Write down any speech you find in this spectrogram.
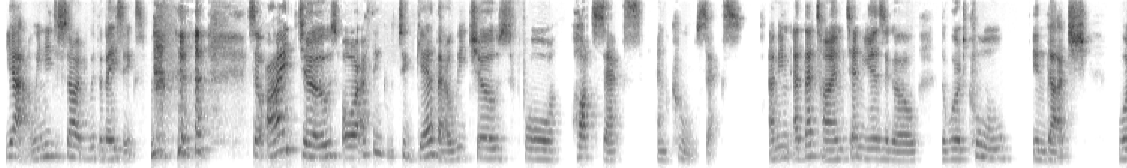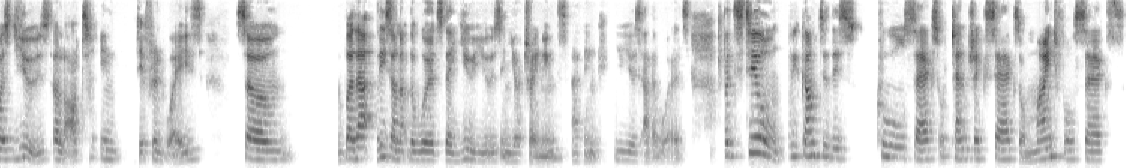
Yeah, we need to start with the basics. so I chose, or I think together we chose for hot sex and cool sex. I mean, at that time, 10 years ago, the word cool in Dutch was used a lot in different ways. So but that these are not the words that you use in your trainings i think. You use other words. But still we come to this cool sex or tantric sex or mindful sex.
